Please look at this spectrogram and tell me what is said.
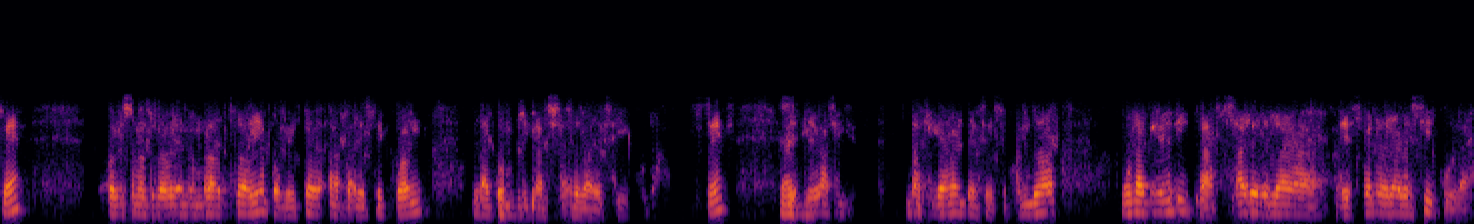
¿sí? Por eso no te lo voy a nombrar todavía, porque esto aparece con la complicación de la vesícula. ¿sí? Este, básicamente es eso. Cuando una piedrita sale de la esfera de la vesícula,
